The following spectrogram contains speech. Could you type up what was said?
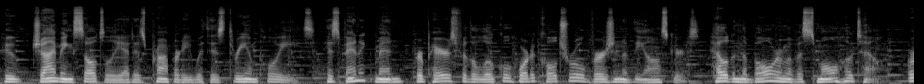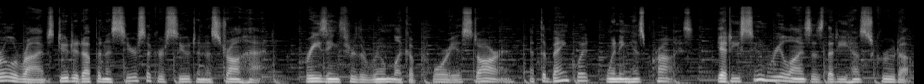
who, jibing saltily at his property with his three employees, Hispanic men, prepares for the local horticultural version of the Oscars, held in the ballroom of a small hotel. Earl arrives duded up in a seersucker suit and a straw hat, breezing through the room like a Peoria star at the banquet, winning his prize. Yet he soon realizes that he has screwed up.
